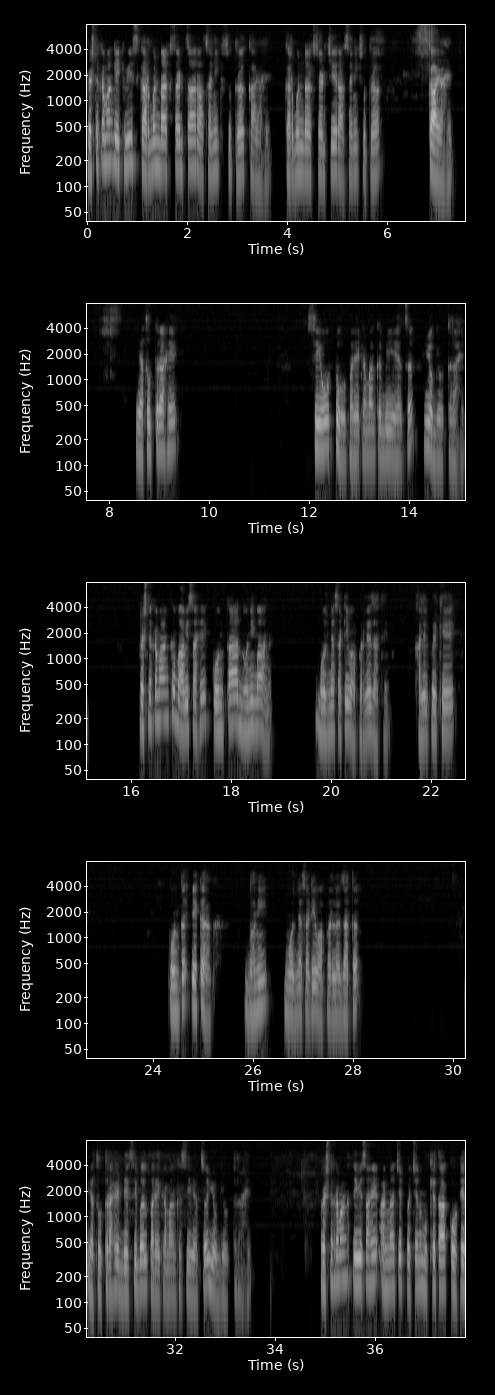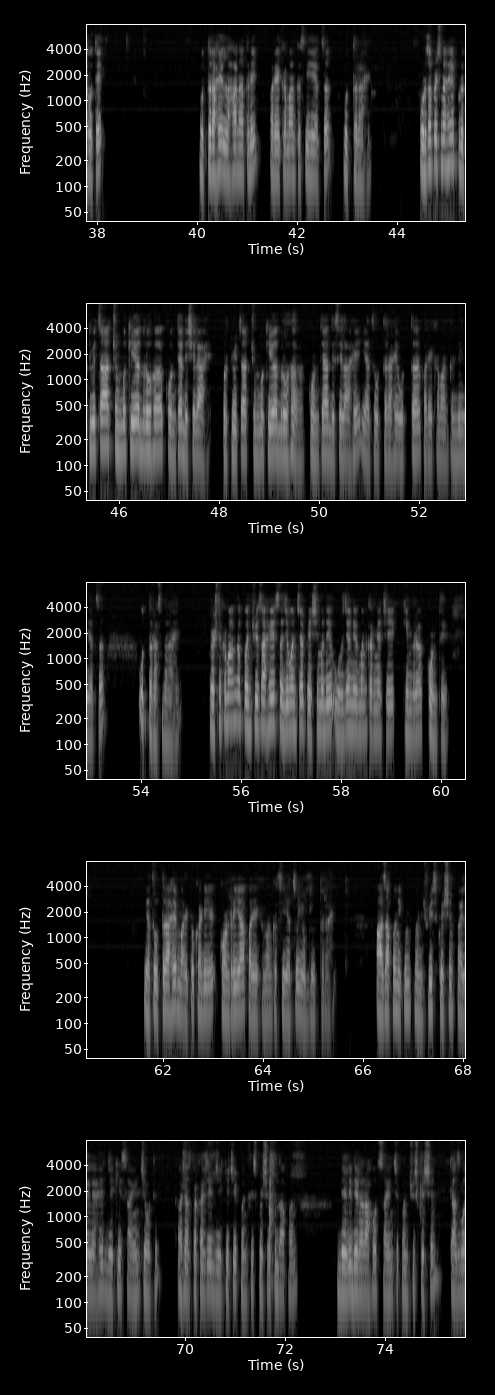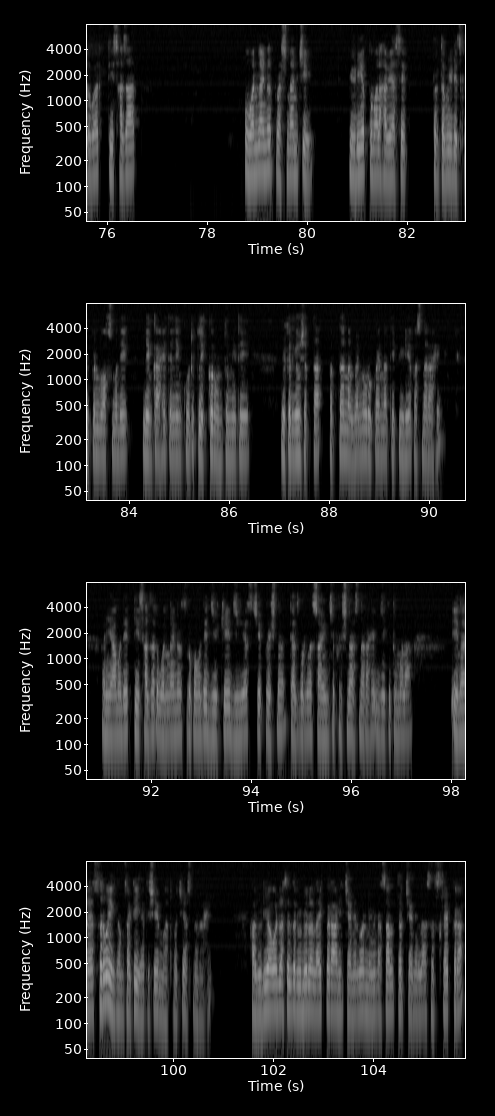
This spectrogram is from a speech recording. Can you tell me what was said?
प्रश्न क्रमांक एकवीस कार्बन डायऑक्साईडचा रासायनिक सूत्र काय आहे? कार्बन डायऑक्साईडचे रासायनिक सूत्र काय आहे? याचं उत्तर आहे सीओ टू पर्याय क्रमांक बी. याचं योग्य उत्तर आहे. प्रश्न क्रमांक बावीस आहे कोणता ध्वनिमान मोजण्यासाठी वापरले जाते? खालीलपैकी कोणतं एकक ध्वनी मोजण्यासाठी वापरलं जातं? याचं उत्तर आहे डेसिबल पर्याय सी याचं योग्य उत्तर आहे. प्रश्न क्रमांक तेवीस आहे अन्नाचे पचन मुख्यतः कोठे होते? उत्तर आहे लहान आतडे पर्याय क्रमांक सी याचं उत्तर आहे. पुढचा प्रश्न आहे पृथ्वीचा चुंबकीय द्रोह कोणत्या दिशेला आहे? पृथ्वीचा चुंबकीय द्रोह कोणत्या दिशेला आहे? याचं उत्तर आहे उत्तर पर्याय क्रमांक डी याचं उत्तर असणार आहे. प्रश्न क्रमांक पंचवीस आहे सजीवांच्या पेशीमध्ये ऊर्जा निर्माण करण्याचे केंद्र कोणते? याचं उत्तर आहे मायटोकांडी कॉन्ड्रिया पर्याय क्रमांक सी याचं योग्य उत्तर आहे. आज आपण एकूण पंचवीस क्वेश्चन पाहिलेले आहेत जे की सायन्सचे होते. अशाच प्रकारचे जी केचे पंचवीस क्वेश्चन सुद्धा आपण डेली देणार आहोत सायन्सचे पंचवीस क्वेश्चन त्याचबरोबर तीस हजार वन लाईनर प्रश्नांची पी डी एफ तुम्हाला हवी असेल तर तुम्ही डिस्क्रिप्शन बॉक्समध्ये लिंक आहे त्या लिंकवर क्लिक करून तुम्ही ते विकत घेऊ शकता. फक्त नव्याण्णव रुपयांना ती पी डी एफ असणार आहे. आणि यामध्ये तीस हजार वन लाईनर्स रूपामध्ये जी के जी एसचे प्रश्न त्याचबरोबर सायन्सचे प्रश्न असणार आहे जे की तुम्हाला येणाऱ्या सर्व एक्झामसाठी अतिशय महत्त्वाचे असणार आहे. हा व्हिडिओ आवडला असेल तर व्हिडिओला लाईक करा आणि चॅनलवर नवीन असाल तर चॅनलला सबस्क्राईब करा.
